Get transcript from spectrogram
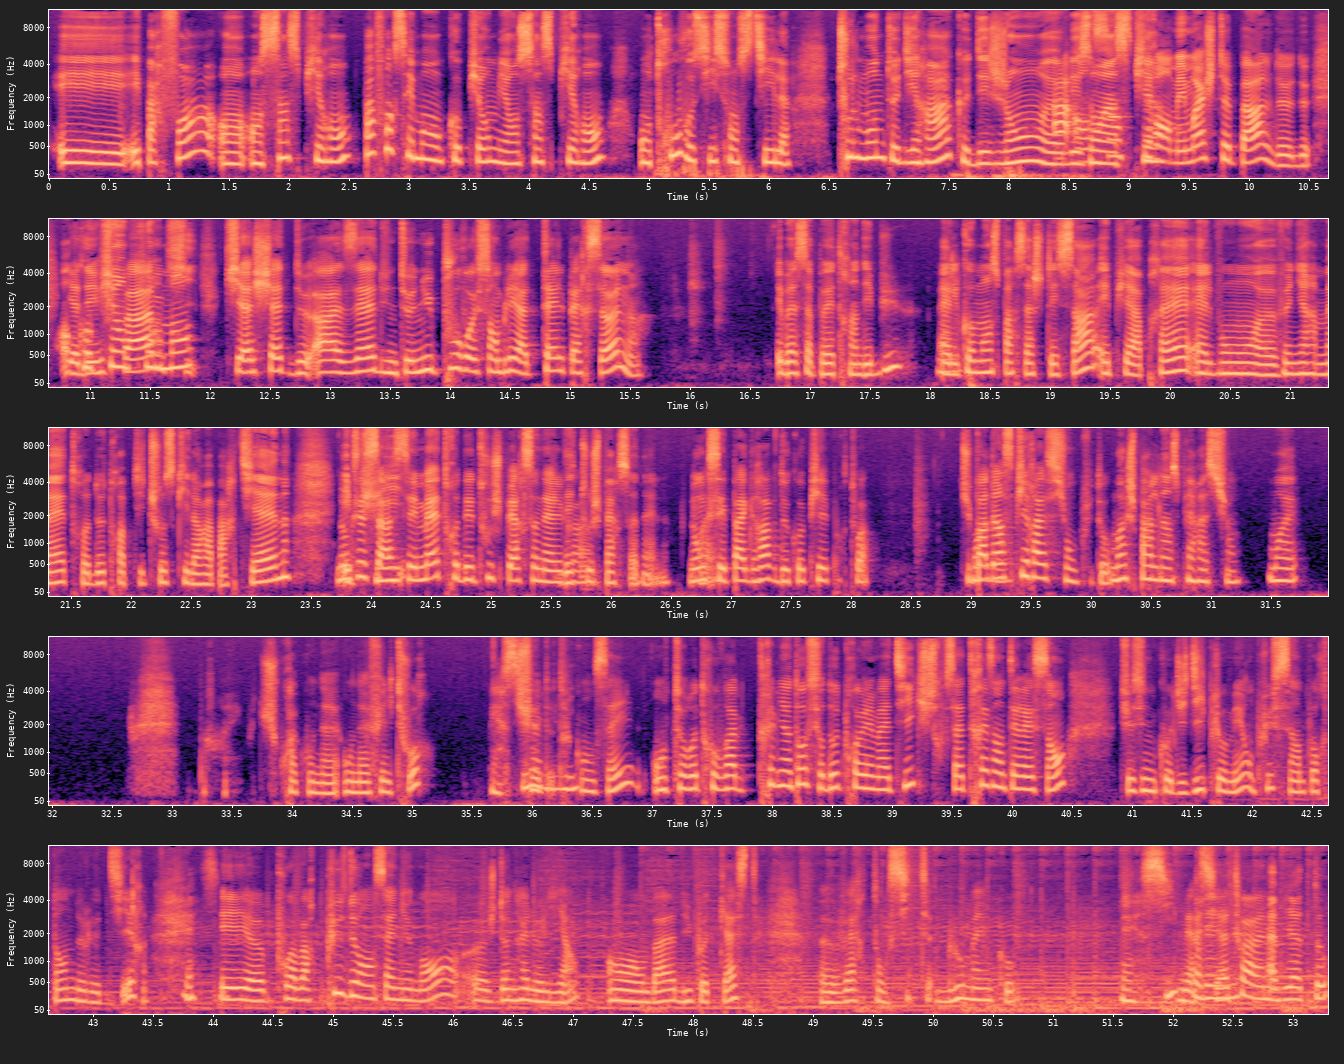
et, et parfois, en, en s'inspirant, pas forcément en copiant, mais en s'inspirant, on trouve aussi son style. Tout le monde te dira que des gens euh, Ah, les en ont inspirés. Mais moi, je te parle de. de- En y a des femmes purement. qui, qui achètent de A à Z une tenue pour ressembler à telle personne. Eh ben, ça peut être un début. Mm. Elles commencent par s'acheter ça, et puis après, elles vont euh, venir mettre deux, trois petites choses qui leur appartiennent, Donc c'est ça, c'est mettre des touches personnelles. des touches personnelles. Donc Ouais. c'est pas grave de copier pour toi. Tu parles d'inspiration plutôt. Moi, je parle d'inspiration. Ouais. Bah, Je crois qu'on a, on a fait le tour. Merci. Tu as d'autres conseils? On te retrouvera très bientôt sur d'autres problématiques. Je trouve ça très intéressant. Tu es une coach diplômée, en plus, c'est important de le dire. Merci. Et euh, pour avoir plus de renseignements, euh, je donnerai le lien en, bas du podcast euh, vers ton site Blue. Merci. Merci Valérie. à toi, Anne. À bientôt.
